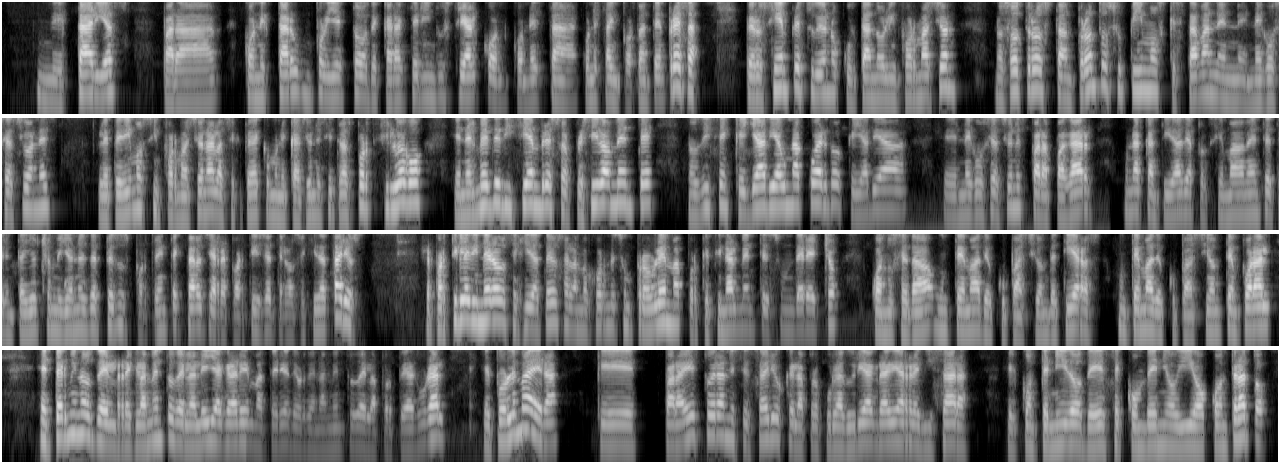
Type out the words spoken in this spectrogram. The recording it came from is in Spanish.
hectáreas para conectar un proyecto de carácter industrial con, con, esta, con esta importante empresa, pero siempre estuvieron ocultando la información. Nosotros tan pronto supimos que estaban en, negociaciones, le pedimos información a la Secretaría de Comunicaciones y Transportes y luego en el mes de diciembre, sorpresivamente, nos dicen que ya había un acuerdo, que ya había eh, negociaciones para pagar una cantidad de aproximadamente 38 millones de pesos por 30 hectáreas y a repartirse entre los ejidatarios. Repartirle dinero a los ejidatarios a lo mejor no es un problema porque finalmente es un derecho cuando se da un tema de ocupación de tierras, un tema de ocupación temporal en términos del reglamento de la ley agraria en materia de ordenamiento de la propiedad rural. El problema era que para esto era necesario que la Procuraduría Agraria revisara el contenido de ese convenio y o contrato.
